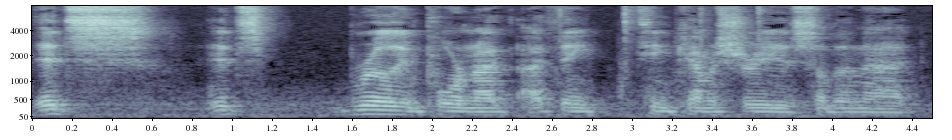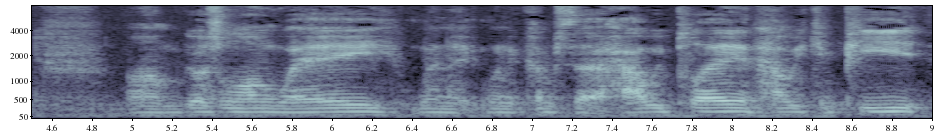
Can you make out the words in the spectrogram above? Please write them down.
it's it's really important. I, I think team chemistry is something that um, goes a long way when it when it comes to how we play and how we compete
